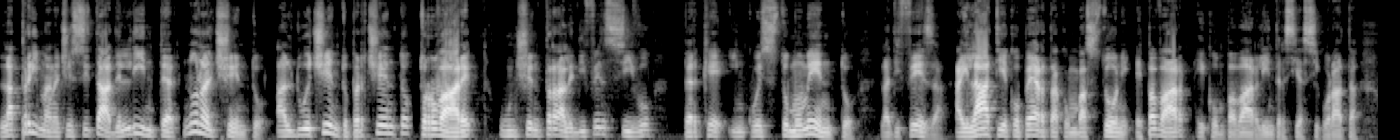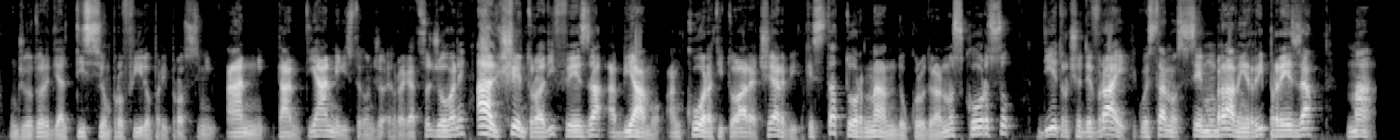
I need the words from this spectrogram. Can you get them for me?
La prima necessità dell'Inter, non al 100, al 200%, trovare un centrale difensivo perché in questo momento la difesa ai lati è coperta con Bastoni e Pavar e con Pavar l'Inter si è assicurata un giocatore di altissimo profilo per i prossimi anni, tanti anni, visto che è un ragazzo giovane. Al centro della difesa abbiamo ancora titolare Acerbi che sta tornando quello dell'anno scorso, dietro c'è De Vrij che quest'anno sembrava in ripresa, ma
